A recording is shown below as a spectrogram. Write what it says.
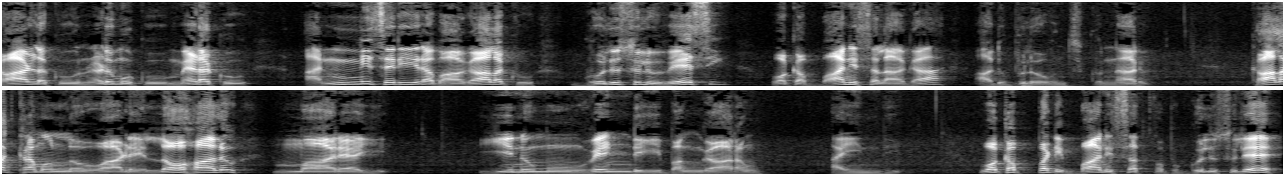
కాళ్ళకు నడుముకు మెడకు అన్ని శరీర భాగాలకు గొలుసులు వేసి ఒక బానిసలాగా అదుపులో ఉంచుకున్నారు. కాలక్రమంలో వాడే లోహాలు మారాయి. ఇనుము వెండి బంగారం అయింది. ఒకప్పటి బానిసత్వపు గొలుసులే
